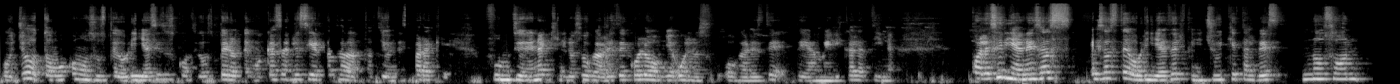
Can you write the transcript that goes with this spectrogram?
o yo tomo como sus teorías y sus consejos, pero tengo que hacerle ciertas adaptaciones para que funcionen aquí en los hogares de Colombia o en los hogares de, de América Latina. ¿Cuáles serían esas, esas teorías del Feng Shui que tal vez no son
